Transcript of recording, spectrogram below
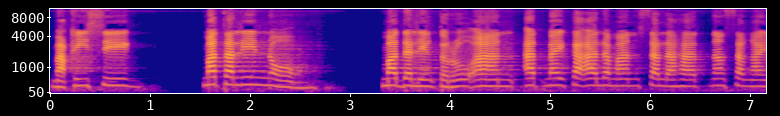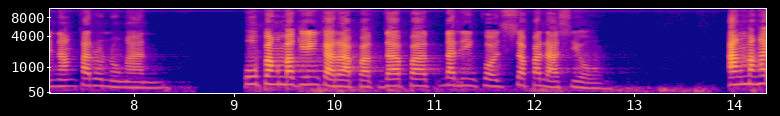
makisig, matalino, madaling turuan at may kaalaman sa lahat ng sangay ng karunungan upang maging karapat-dapat na lingkod sa palasyo. Ang mga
